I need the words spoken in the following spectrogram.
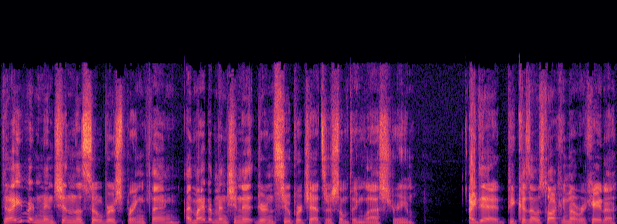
Did I even mention the sober spring thing? I might have mentioned it during super chats or something last stream. I did because I was talking about Rekieta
